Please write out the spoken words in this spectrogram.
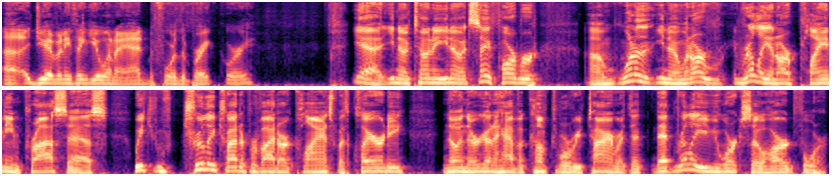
Uh, do you have anything you want to add before the break, Corey? Yeah, you know, Tony, you know, at Safe Harbor, um, one of the, you know, in our really in our planning process, we truly try to provide our clients with clarity knowing they're going to have a comfortable retirement that, that really you work so hard for.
